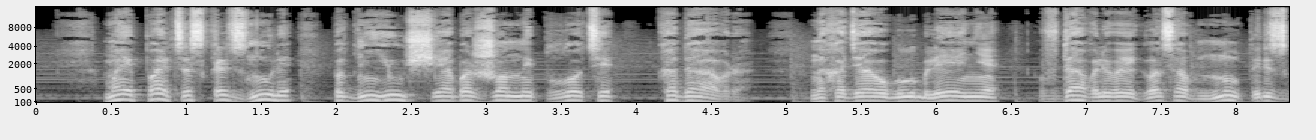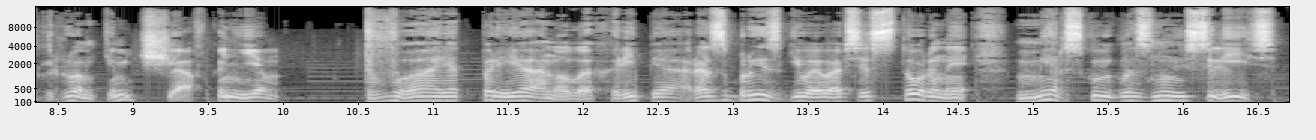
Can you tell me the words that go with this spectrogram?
Мои пальцы скользнули по гниющей обожженной плоти кадавра находя углубление, вдавливая глаза внутрь с громким чавканьем. Тварь отпрянула, хрипя, разбрызгивая во все стороны мерзкую глазную слизь.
